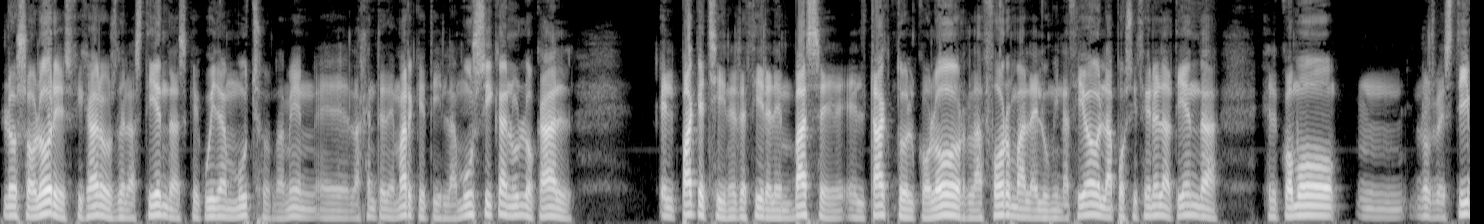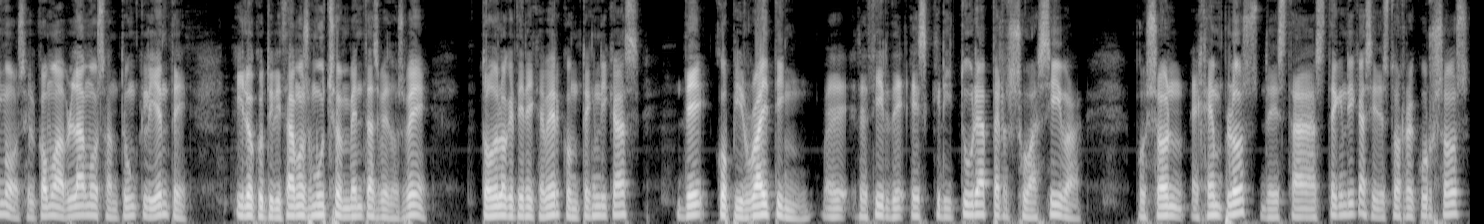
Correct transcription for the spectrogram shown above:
los olores, fijaros, de las tiendas que cuidan mucho también eh, la gente de marketing, la música en un local, el packaging, es decir, el envase, el tacto, el color, la forma, la iluminación, la posición en la tienda, el cómo mm, nos vestimos, el cómo hablamos ante un cliente y lo que utilizamos mucho en ventas B2B, todo lo que tiene que ver con técnicas de copywriting, eh, es decir, de escritura persuasiva, pues son ejemplos de estas técnicas y de estos recursos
